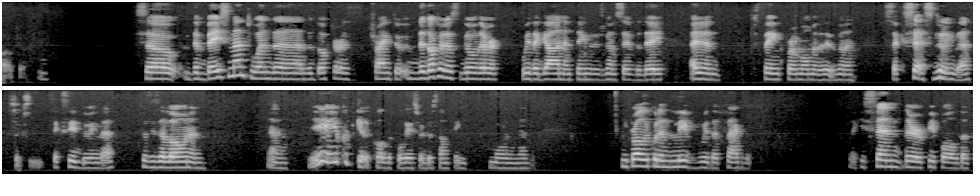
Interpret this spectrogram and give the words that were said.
Oh, okay. So the basement when the the doctor is trying to the doctor just go there with a gun and thinks he's gonna save the day. I didn't think for a moment that he's gonna success doing that, Succeed. succeed doing that, because he's alone and I don't know. Yeah, you could get, call the police or do something more than that. He probably couldn't live with the fact that like he sent their people that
